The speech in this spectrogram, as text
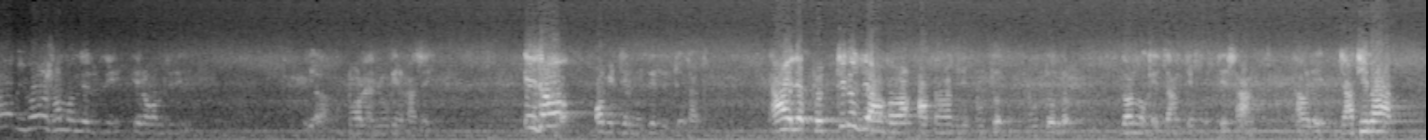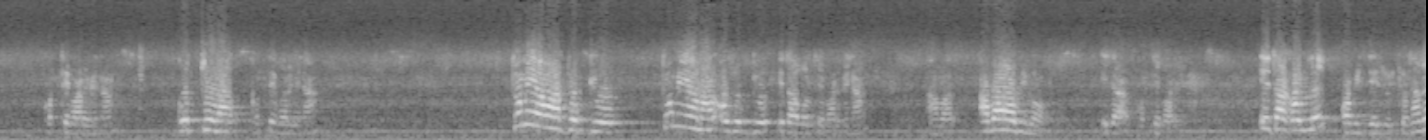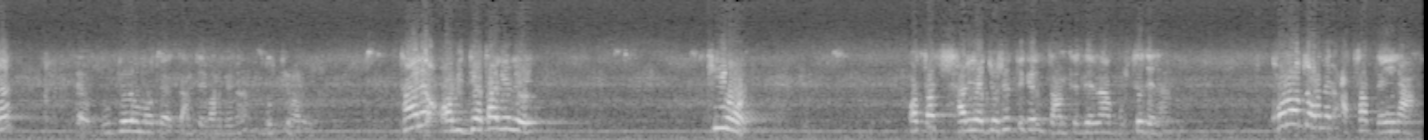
আবার বিবাহ সম্বন্ধে যদি এরকম যদি বলেন লোকের কাছে, এটাও অবিদ্যের মধ্যে যুদ্ধ থাকে। তাহলে প্রত্যেকে যদি আপনারা যদি বুদ্ধ ধর্মকে জানতে করতে চান, তাহলে জাতিবাদ করতে পারবে না, গোত্রবাদ করতে পারবে না। তুমি আমার যোগ্য, তুমি আমার অযোগ্য, এটা বলতে পারবে না। আবার আবার অভিভব এটা করতে পারবে না। এটা করলে অবিদ্যে যুক্ত থাকে। বুদ্ধের মতো জানতে পারবে না বুঝতে পারবে না। তাহলে অবিদ্যাটা গেলে কি হয়? অর্থাৎ সারিয়া জোসের থেকে জানতে দেয় না, বুঝতে দেয় না। কোন ধরনের আচ্ছা দেয় না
